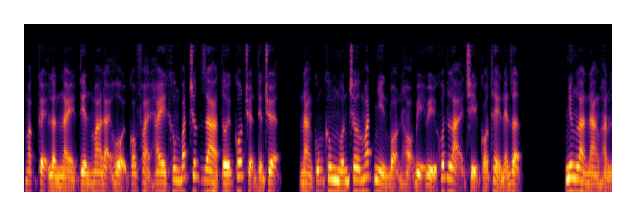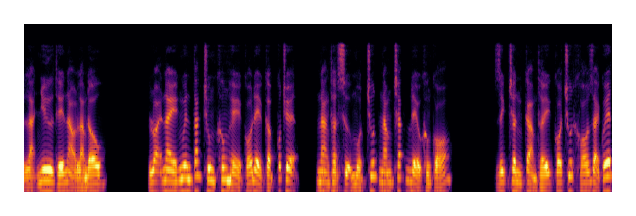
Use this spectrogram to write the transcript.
mặc kệ lần này tiên ma đại hội có phải hay không bắt trước ra tới cốt truyện tiền truyện, nàng cũng không muốn trơ mắt nhìn bọn họ bị ủy khuất lại chỉ có thể nén giận. Nhưng là nàng hẳn là như thế nào làm đâu. Loại này nguyên tắc chung không hề có đề cập cốt truyện, nàng thật sự một chút nắm chắc đều không có. Dịch trần cảm thấy có chút khó giải quyết,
